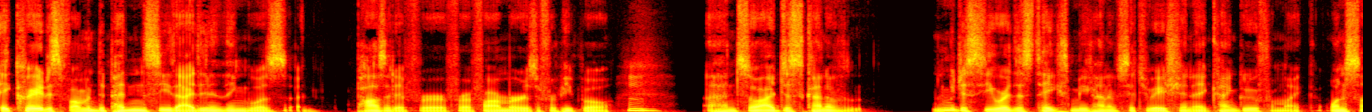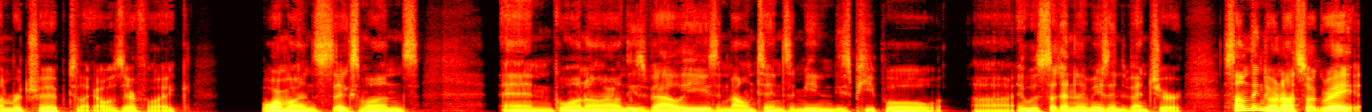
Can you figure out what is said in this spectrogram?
it created this form of dependency that I didn't think was positive for for farmers or for people. Mm. And so I just kind of let me just see where this takes me kind of situation. It kind of grew from like one summer trip to like I was there for like four months, six months, and going around these valleys and mountains and meeting these people. Uh, it was such an amazing adventure. Some things were not so great.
